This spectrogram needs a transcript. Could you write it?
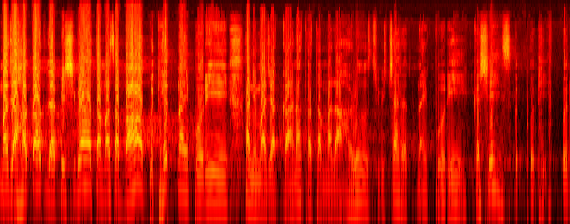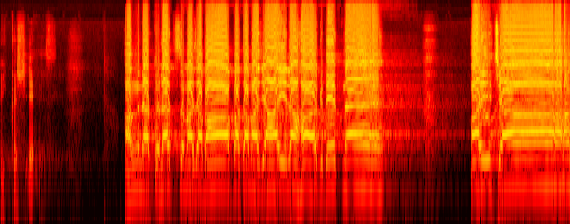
माझ्या हातातल्या पिशव्या आता माझा बाप घेत नाही पुरी. आणि माझ्या कानात आता मला हळूच विचारत नाही पुरी कशीस पुरी? पुरी कशीस अंगणातूनच माझा बाप आता माझ्या आईला हाक देत नाही. आईच्या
